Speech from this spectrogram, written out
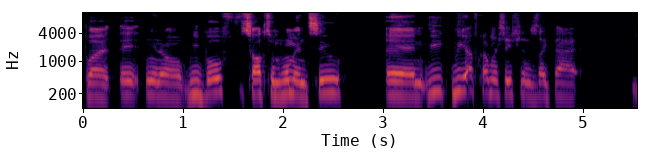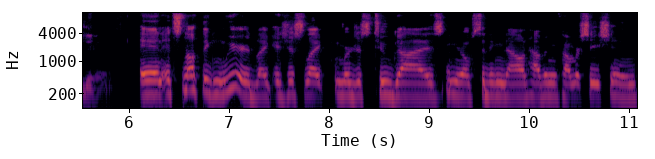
But it, you know, we both talk to women too, and we we have conversations like that, yeah, and it's nothing weird. Like it's just like we're just two guys, you know, sitting down having a conversation,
